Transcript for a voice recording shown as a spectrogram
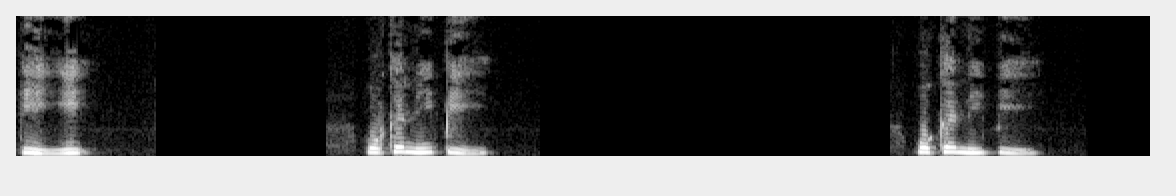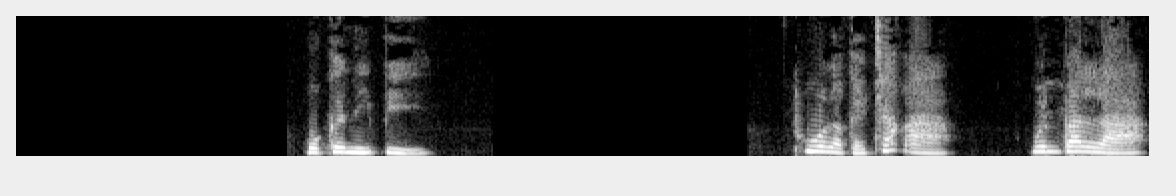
比，我跟你比，我跟你比，我跟你比。 Thua là cái chắc à? Nguyên văn là,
